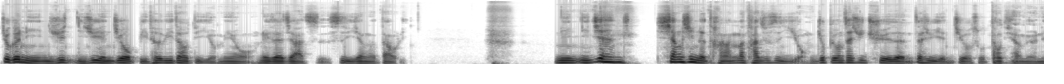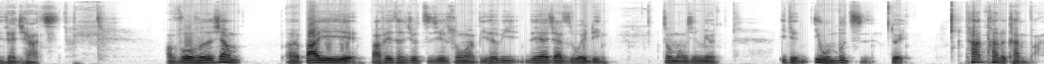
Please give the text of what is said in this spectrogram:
就跟你你去你去研究比特币到底有没有内在价值是一样的道理。你你既然相信了他，那他就是有，你就不用再去确认，再去研究说到底有没有内在价值。啊，否则像呃巴爷爷巴菲特就直接说嘛，比特币内在价值为零，这种东西没有。一点一文不值，对他他的看法，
